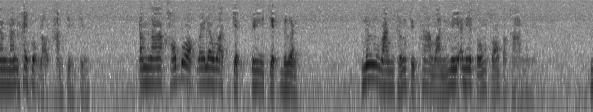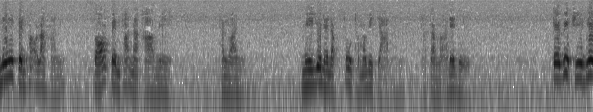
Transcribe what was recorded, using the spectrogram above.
ดังนั้นให้พวกเราทำจริง ๆตำราเขาบอกไว้แล้วว่าเจ็ดปีเจ็ดเดือนหนึ่งวันถึงสิบห้าวัน มีอันนี้สองสองประการนั่นหนึ่งเป็นพระอรหันต์ สองเป็นพระนาคามีทันวันมีอยู่ในหลักสูตรธรรมวิจารณ์อาตมาได้ดู แต่วิธีนี้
